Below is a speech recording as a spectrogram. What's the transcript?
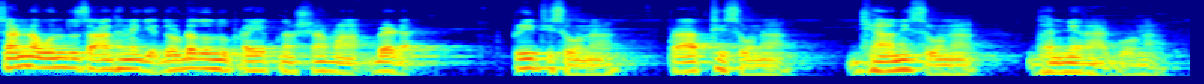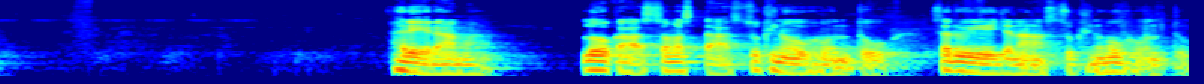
ಸಣ್ಣ ಒಂದು ಸಾಧನೆಗೆ ದೊಡ್ಡದೊಂದು ಪ್ರಯತ್ನ, ಶ್ರಮ ಬೇಡ. ಪ್ರೀತಿಸೋಣ, ಪ್ರಾರ್ಥಿಸೋಣ, ಧ್ಯಾನಿಸೋಣ, ಧನ್ಯರಾಗೋಣ. हरे राम। लोका समस्ता सुखिनो भवन्तु सर्वे जना सुखिनो भवन्तु।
